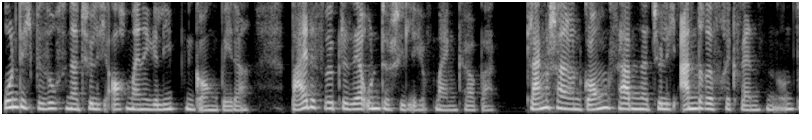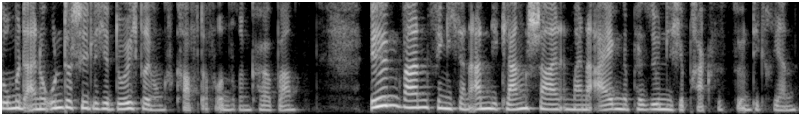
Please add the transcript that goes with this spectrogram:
und ich besuchte natürlich auch meine geliebten Gongbäder. Beides wirkte sehr unterschiedlich auf meinen Körper. Klangschalen und Gongs haben natürlich andere Frequenzen und somit eine unterschiedliche Durchdringungskraft auf unseren Körper. Irgendwann fing ich dann an, die Klangschalen in meine eigene persönliche Praxis zu integrieren.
